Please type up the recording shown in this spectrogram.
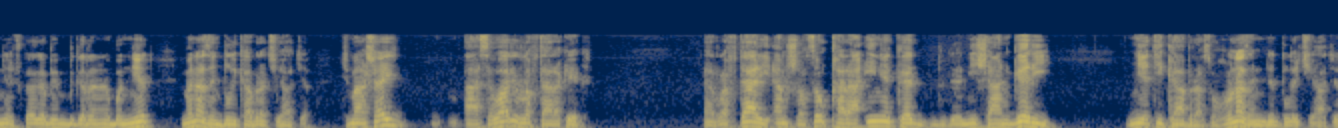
نیێت چکگە بێن بگەڕێنە بۆ نیێت مە نازین دڵی کابراچی هااتە تماشای ئاسەواری ڕفتارەکەیەک. ڕفتاری ئەم شخصە و قەرائینە کە نیشانگەری نیەتی کابراس خۆ نازانین دڵێکی هااتێ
